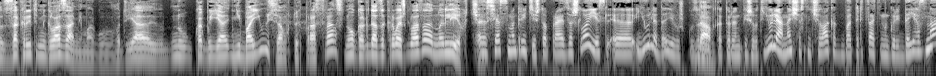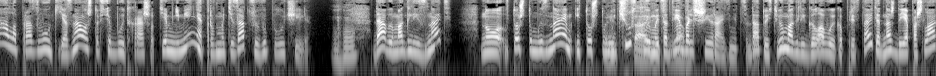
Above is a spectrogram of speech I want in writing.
а, с закрытыми глазами могу. Вот я, ну, как бы я не боюсь замкнутых пространств, но когда закрываешь глаза, оно легче. Сейчас э, смотрите, что произошло. Если э, Юля, да, девушку зовут, да. которая напишет. Вот Юля, она сейчас начала как бы отрицательно говорить, да я знала про звуки, я знала, что все будет хорошо. Тем не менее, травматизацию вы получили. Угу. Да, вы могли знать, но то, что мы знаем, и то, что мы чувствуем, это две да. большие разницы. Да? То есть вы могли головой как представить. Однажды я пошла,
